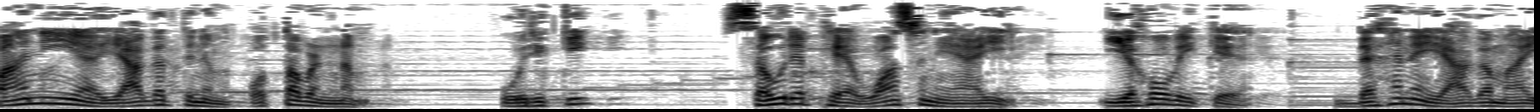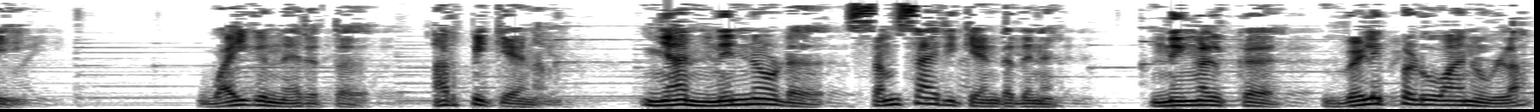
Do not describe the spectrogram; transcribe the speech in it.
പാനീയ യാഗത്തിനും ഒത്തവണ്ണം ഒരുക്കി സൗരഭ്യ വാസനയായി യഹോവയ്ക്ക് ദഹനയാഗമായി വൈകുന്നേരത്ത് അർപ്പിക്കണം. ഞാൻ നിന്നോട് സംസാരിക്കേണ്ടതിന് നിങ്ങൾക്ക് വെളിപ്പെടുവാനുള്ള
